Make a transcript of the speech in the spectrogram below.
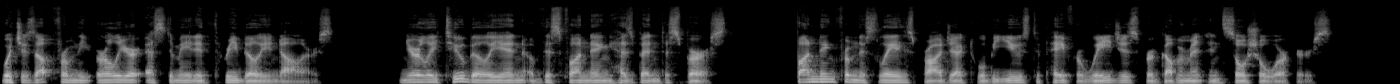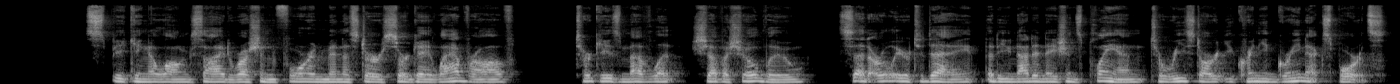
which is up from the earlier estimated $3 billion. Nearly 2 billion of this funding has been dispersed. Funding from this latest project will be used to pay for wages for government and social workers. Speaking alongside Russian Foreign Minister Sergei Lavrov, Turkey's Mevlut Cavusoglu said earlier today that a United Nations plan to restart Ukrainian grain exports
